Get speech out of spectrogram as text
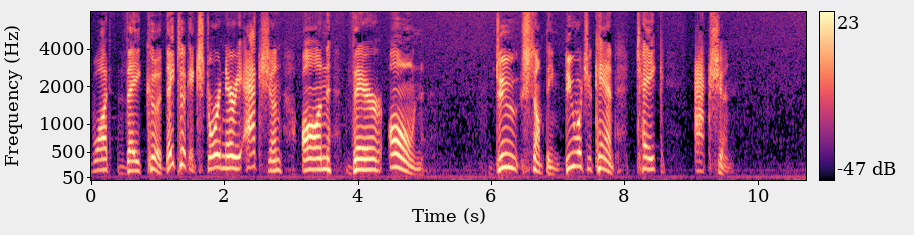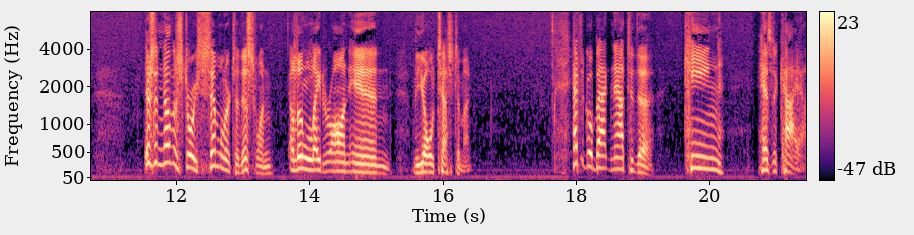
what they could. They took extraordinary action on their own. Do something. Do what you can. Take action. There's another story similar to this one a little later on in the Old Testament. have to go back now to the King Hezekiah.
